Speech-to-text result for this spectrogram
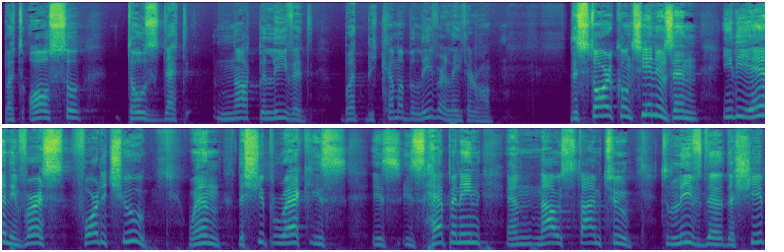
but also those that not believe it, but become a believer later on. The story continues, and in the end, in verse 42, when the shipwreck is, is, is happening, and now it's time to, to leave the, the ship,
